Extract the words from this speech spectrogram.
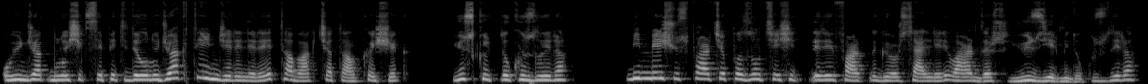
Oyuncak bulaşık sepeti de olacak tencereleri, tabak, çatal, kaşık 149 lira. 1500 parça puzzle çeşitleri farklı görselleri vardır. 129 lira.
